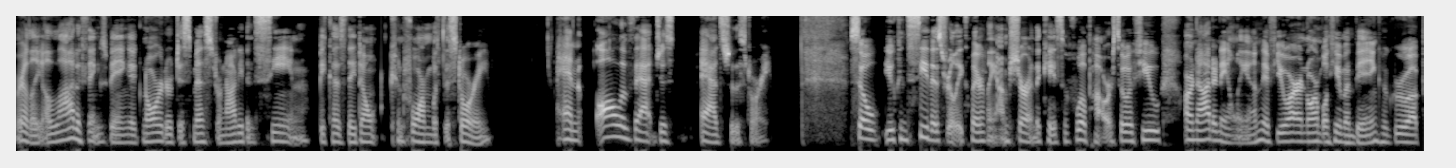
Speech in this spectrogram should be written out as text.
really, a lot of things being ignored or dismissed or not even seen because they don't conform with the story. And all of that just adds to the story. So you can see this really clearly, I'm sure, in the case of willpower. So if you are not an alien, if you are a normal human being who grew up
